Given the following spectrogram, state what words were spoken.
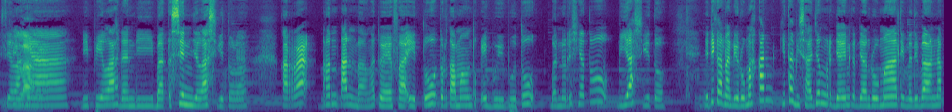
istilahnya dipilah, ya? dipilah dan dibatesin jelas gitu loh. Karena rentan banget WFA itu terutama untuk ibu-ibu tuh banderisnya tuh bias gitu. Jadi karena di rumah kan kita bisa aja ngerjain kerjaan rumah tiba-tiba anak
